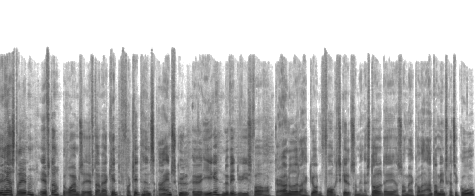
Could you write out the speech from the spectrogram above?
Den her stræben efter berømmelse, efter at være kendt for kendthedens egen skyld, øh, ikke nødvendigvis for at gøre noget eller have gjort en forskel, som man er stolt af og som er kommet andre mennesker til gode,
